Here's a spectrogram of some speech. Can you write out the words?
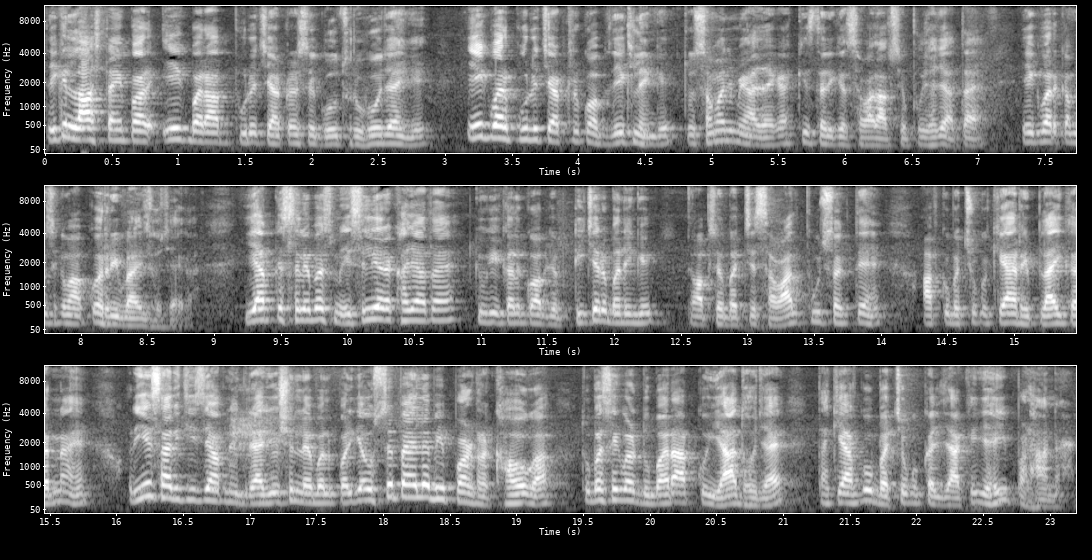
देखिए लास्ट टाइम पर एक बार आप पूरे चैप्टर से गो थ्रू हो जाएँगे। एक बार पूरे चैप्टर को आप देख लेंगे तो समझ में आ जाएगा किस तरीके से सवाल आपसे पूछा जाता है। एक बार कम से कम आपको रिवाइज हो जाएगा। ये आपके सिलेबस में इसलिए रखा जाता है क्योंकि कल को आप जब टीचर बनेंगे तो आपसे बच्चे सवाल पूछ सकते हैं, आपको बच्चों को क्या रिप्लाई करना है और ये सारी चीज़ें आपने ग्रेजुएशन लेवल पर या उससे पहले भी पढ़ रखा होगा तो बस एक बार दोबारा आपको याद हो जाए ताकि आपको बच्चों को कल जाके यही पढ़ाना है।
